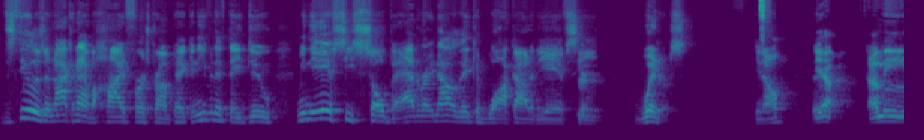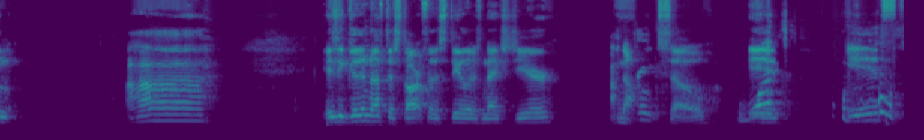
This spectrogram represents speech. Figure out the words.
The Steelers are not going to have a high first round pick, and even if they do, I mean, the AFC is so bad right now they could walk out of the AFC sure. winners. You know? Yeah, I mean, ah, uh, is he good enough to start for the Steelers next year? I no. think so. What? If if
